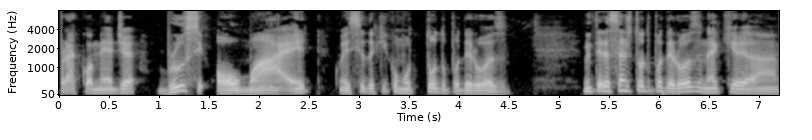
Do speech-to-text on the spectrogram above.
para a comédia Bruce Almighty, conhecido aqui como Todo Poderoso. O interessante de Todo Poderoso, né, que a,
